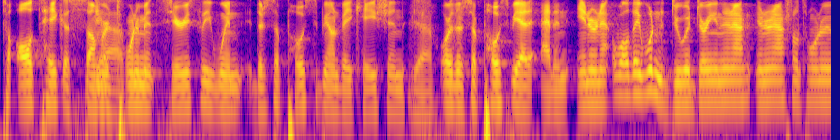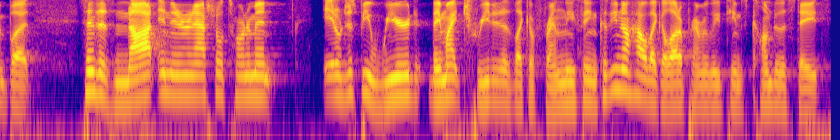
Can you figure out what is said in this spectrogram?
to all take a summer Yeah. tournament seriously when they're supposed to be on vacation, Yeah. or they're supposed to be at, at an internet. Well, they wouldn't do it during an interna- international tournament, but since it's not an international tournament, it'll just be weird. They might treat it as like a friendly thing because you know how like a lot of Premier League teams come to the states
